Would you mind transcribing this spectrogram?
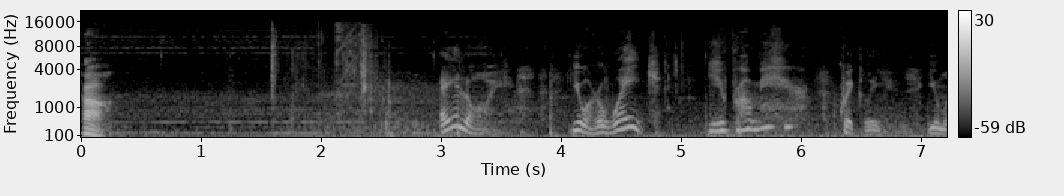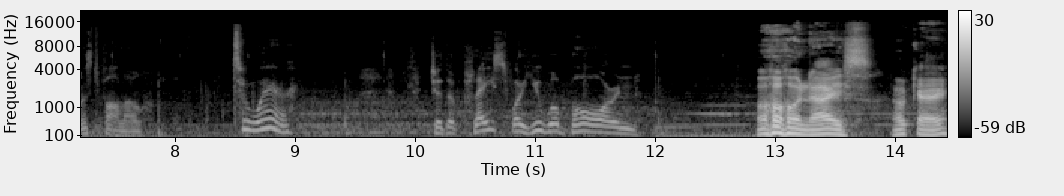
Huh. Aloy, you are awake. You brought me here? Quickly, you must follow. To where? To the place where you were born. Oh, nice. Okay.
